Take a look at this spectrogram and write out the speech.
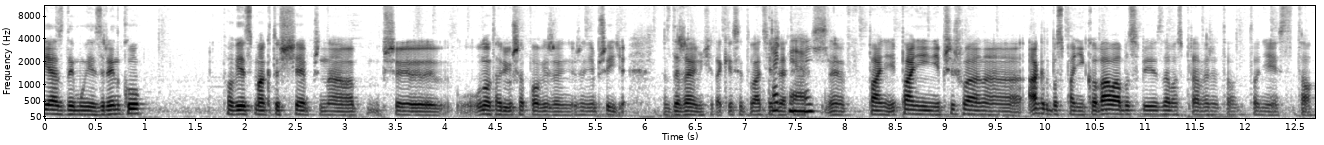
ja zdejmuję z rynku. Powiedzmy, a ktoś się przy, na, przy, u notariusza powie, że, że nie przyjdzie. Zdarzają mi się takie sytuacje, Tak że miałeś? e, pani, pani nie przyszła na akt, bo spanikowała, bo sobie zdała sprawę, że to, to nie jest to.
